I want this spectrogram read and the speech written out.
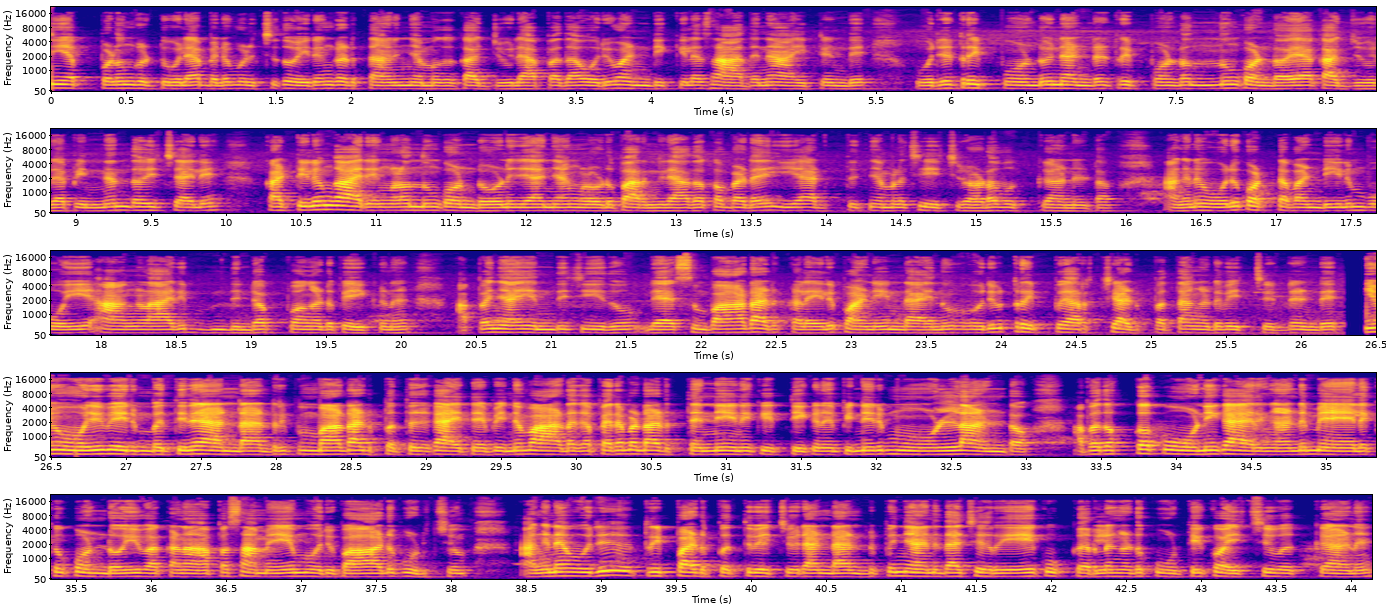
നീ എപ്പോഴും കിട്ടൂല. ഇവരെ വിളിച്ച് തൊയിരം കെടുത്താനും നമുക്ക് കജൂല. അപ്പോൾ അതാ ഒരു വണ്ടിക്കുള്ള സാധനം ആയിട്ടുണ്ട്. ഒരു ട്രിപ്പ് കൊണ്ടും രണ്ട് ട്രിപ്പ് കൊണ്ടും ഒന്നും കൊണ്ടുപോയാൽ കജൂല. പിന്നെന്താ വെച്ചാൽ കട്ടിലും കാര്യങ്ങളൊന്നും കൊണ്ടുപോകണില്ല ഞങ്ങളോട് പറഞ്ഞില്ല. അതൊക്കെ ഇവിടെ ഈ അടുത്ത് നമ്മളെ ചേച്ചിയോടെ വെക്കുകയാണ് കേട്ടോ അങ്ങനെ ഓൽ കൊട്ടവണ്ടിയിലും പോയി ആങ്ങളാരി ഇതിന്റെ ഒപ്പം അങ്ങോട്ട് പേയ്ക്കണ്. അപ്പം ഞാൻ എന്ത് ചെയ്തു? ലേശം പാട് അടുക്കളയിൽ പണി ഉണ്ടായിരുന്നു ഒരു ട്രിപ്പ് ഇറച്ചി അടുപ്പത്ത് അങ്ങോട്ട് വെച്ചിട്ടുണ്ട്. ഇനി ഓര് വരുമ്പത്തിന് രണ്ടാം ട്രിപ്പും പാടെ അടുപ്പത്ത് കയറ്റേ പിന്നെ വാടക പെര ഇവിടെ അടുത്ത് തന്നെയാണ് കിട്ടിയിരിക്കണത് പിന്നെ ഒരു മുകളിലാണ് കേട്ടോ അപ്പോൾ അതൊക്കെ കോണി കയറിങ്ങാണ്ട് മേലേക്ക് കൊണ്ടുപോയി വെക്കണം. അപ്പോൾ സമയം ഒരുപാട് പിടിച്ചും. അങ്ങനെ ഒരു ട്രിപ്പ് അടുപ്പത്ത് വെച്ചു. രണ്ടാം ട്രിപ്പ് ഞാനിതാ ചെറിയ കുക്കറിൽ ഇങ്ങോട്ട് കൂട്ടി കുഴച്ച് വെക്കുകയാണ്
